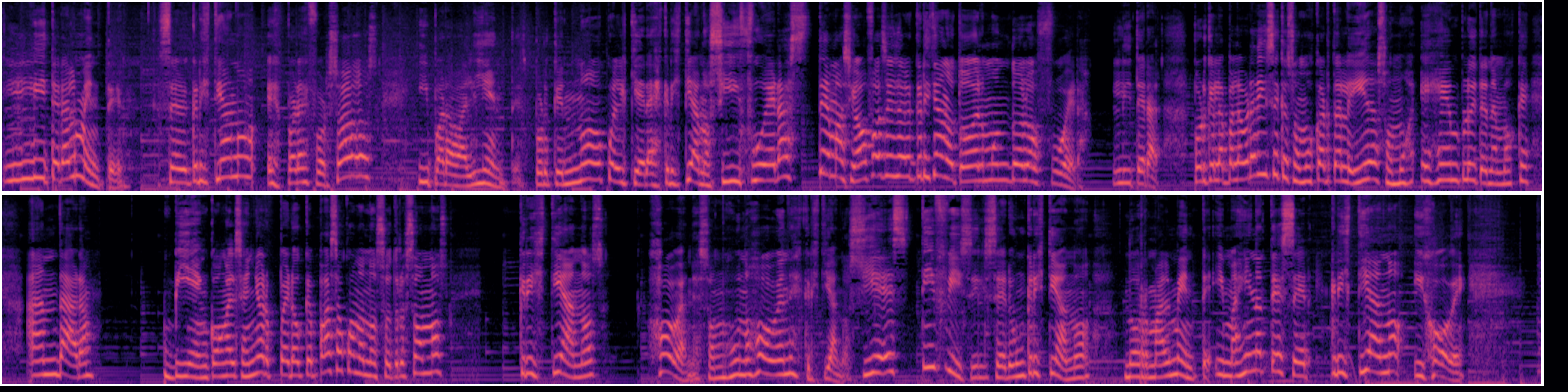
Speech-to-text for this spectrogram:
literalmente ser cristiano es para esforzados y para valientes, porque no cualquiera es cristiano. Si fueras demasiado fácil ser cristiano, todo el mundo lo fuera. Literal. Porque la palabra dice que somos carta leída, somos ejemplo y tenemos que andar bien con el Señor. Pero ¿qué pasa cuando nosotros somos cristianos jóvenes? Somos unos jóvenes cristianos. Si es difícil ser un cristiano normalmente, imagínate ser cristiano y joven.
